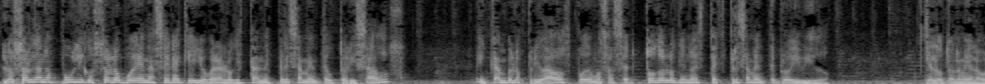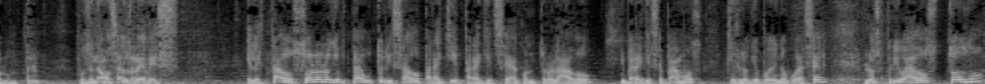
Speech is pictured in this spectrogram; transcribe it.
Los órganos públicos solo pueden hacer aquello para lo que están expresamente autorizados, en cambio los privados podemos hacer todo lo que no está expresamente prohibido que es la autonomía de la voluntad. Funcionamos al revés. El Estado solo lo que está autorizado para qué? Para que sea controlado y para que sepamos qué es lo que puede y no puede hacer. Los privados todo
